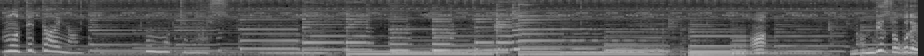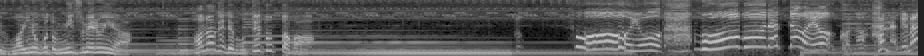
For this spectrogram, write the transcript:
モテたいなんて思ってないし。あなんでそこでワイのこと見つめるんや鼻毛でも出とったか？そうよ。ボーボーだったわよ。この鼻毛マン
